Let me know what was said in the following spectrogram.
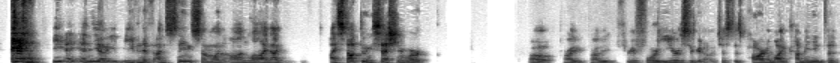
and, and, you know, even if I'm seeing someone online, I, I stopped doing session work, oh, probably, probably three or four years ago, just as part of my coming into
